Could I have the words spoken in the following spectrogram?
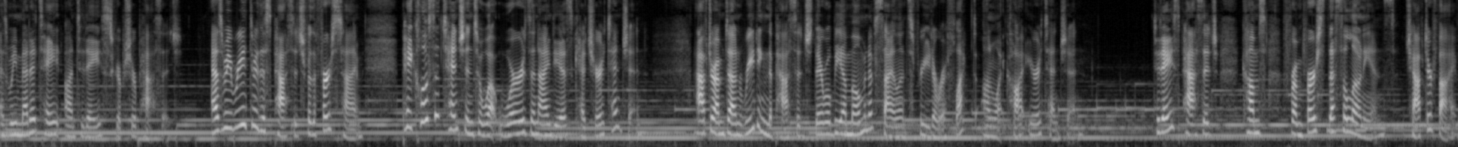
as we meditate on today's scripture passage. As we read through this passage for the first time, pay close attention to what words and ideas catch your attention. After I'm done reading the passage, there will be a moment of silence for you to reflect on what caught your attention. Today's passage comes from 1 Thessalonians chapter 5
